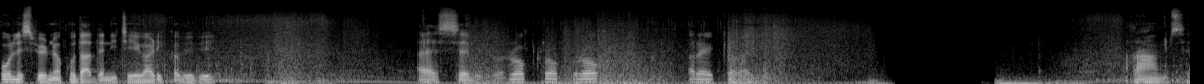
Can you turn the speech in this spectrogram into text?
फुल स्पीड में कूदा देनी चाहिए गाड़ी कभी भी। ऐसे भी रोक रोक रोक अरे क्या भाई? आराम से,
